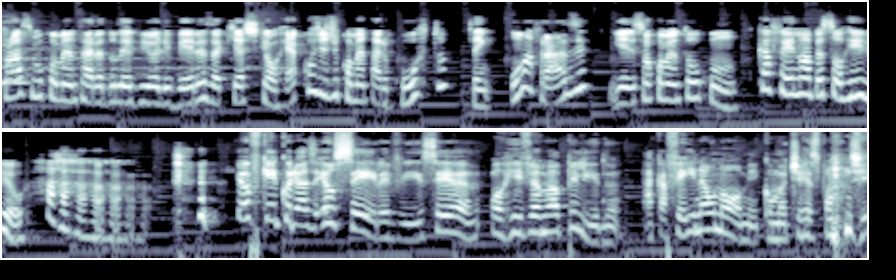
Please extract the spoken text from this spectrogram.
Próximo comentário é do Levi Oliveiras. Aqui acho que é o recorde de comentário curto. Tem uma frase e ele só comentou com: Cafeína é uma pessoa horrível. Eu fiquei curiosa. Eu sei, Levi, ser horrível é meu apelido. Cafeína é o nome, como eu te respondi.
